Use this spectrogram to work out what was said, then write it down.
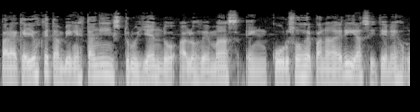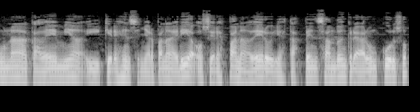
Para aquellos que también están instruyendo a los demás en cursos de panadería, si tienes una academia y quieres enseñar panadería o si eres panadero y estás pensando en crear un curso,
